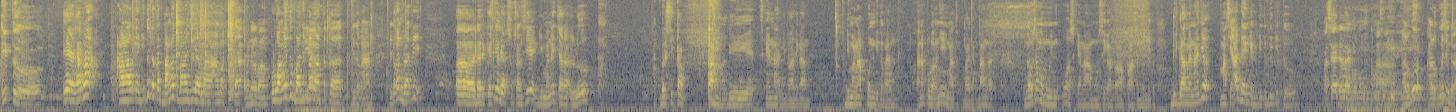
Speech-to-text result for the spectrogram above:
itu. Iya karena hal-hal kayak gitu deket banget bang Haji sama sama kita. Bener, Bang. peluangnya tuh banyak banget deket gitu kan. Itu kan berarti eh, dari case nya lihat substansinya gimana cara lu bersikap di skena gitu aja kan. Di mana pun gitu kan. Karena peluangnya banyak banget. Nggak usah ngomongin wah skena musik atau apa seni gitu. Di gangan aja masih ada yang kayak begitu begitu masih ada lah yang ngomongin teman sendiri. Kalau gue kalau gue sih udah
